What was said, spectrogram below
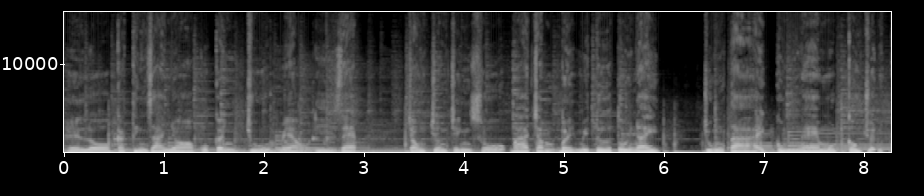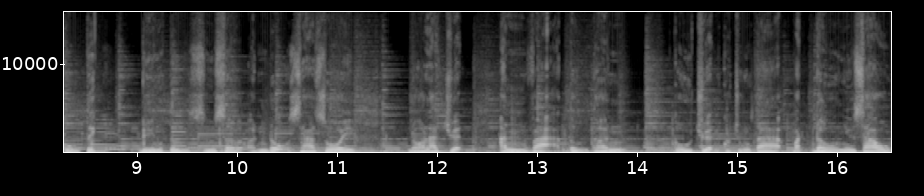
Hello các thính giả nhỏ của kênh Chú Mèo Đi Dép. Trong chương trình số 374 tối nay, chúng ta hãy cùng nghe một câu chuyện cổ tích đến từ xứ sở Ấn Độ xa xôi. Đó là chuyện ăn vạ tử thần. Câu chuyện của chúng ta bắt đầu như sau.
